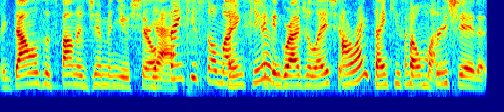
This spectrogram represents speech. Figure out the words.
McDonald's has found a gym in you, Cheryl. Yes. Thank you so much. Thank you. And congratulations. All right. Thank you so much. Appreciate it.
